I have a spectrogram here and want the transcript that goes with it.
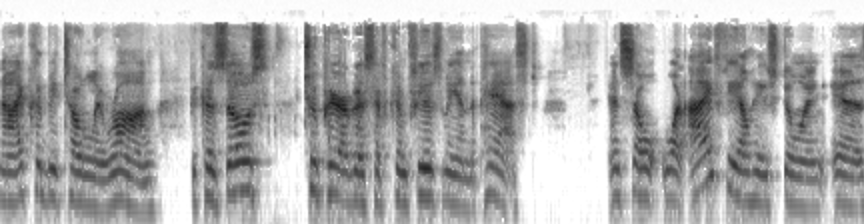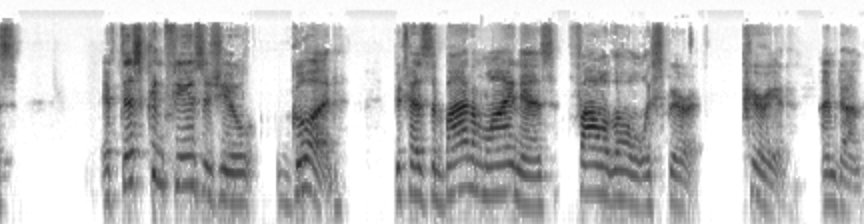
Now, I could be totally wrong because those two paragraphs have confused me in the past. And so, what I feel he's doing is if this confuses you, good, because the bottom line is follow the Holy Spirit, period. I'm done.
